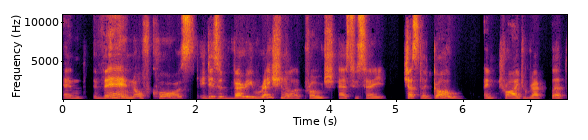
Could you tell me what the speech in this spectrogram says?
And then, of course, it is a very rational approach as to say, just let go and try to grab that,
